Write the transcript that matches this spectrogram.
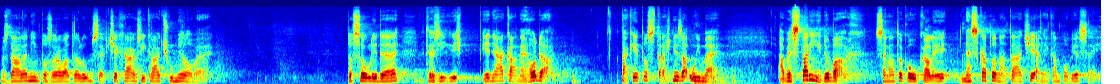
Vzdáleným pozorovatelům se v Čechách říká čumilové. To jsou lidé, kteří, když je nějaká nehoda, tak je to strašně zaujmé. A ve starých dobách se na to koukali, dneska to natáčí a někam pověsej,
